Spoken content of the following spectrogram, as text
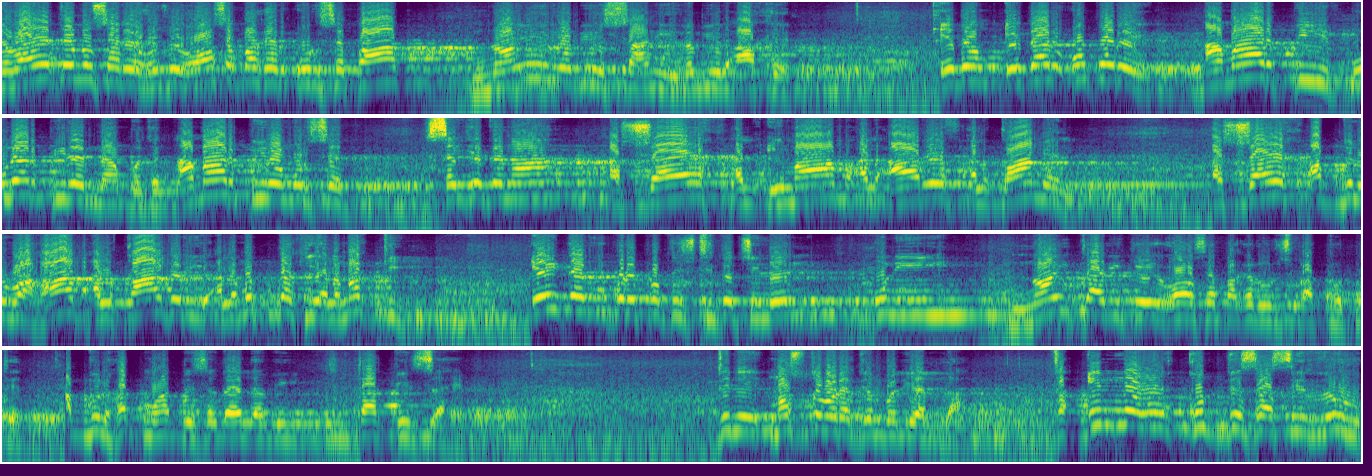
রেওয়ায়ত অনুসারে হুজুর অসপাকের উর্সে পাক নয় রবিউল সানি, রবিউল আখের। এবং এটার উপরে আমার পীর, উনার পীরের নাম বলছেন, আমার পীর মুর্শেদ সৈয়দনা আর শায়েখ আল ইমাম আল আরেফ আল কামেল আর শায়েখ আব্দুল ওয়াহাব আল কাদরি আল মুত্তাকি আল মাক্কি এইটার উপরে প্রতিষ্ঠিত ছিলেন উনি নয় তারিখে গসে পাকের উর্স পাক করতেন। আব্দুল হক মহাদ্দেশে দাইলবি তার পীর সাহেব। তিনি মস্ত বড় একজন বলি আল্লাহ। ইন্নাহু কুদ্দিসা সিররুহু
